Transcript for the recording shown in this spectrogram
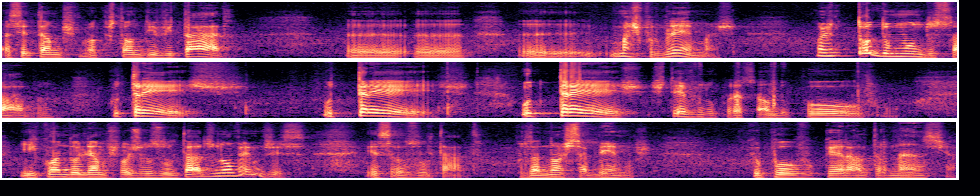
aceitamos por uma questão de evitar uh, uh, mais problemas. Mas todo mundo sabe que o 3, o 3, o 3 esteve no coração do povo. E quando olhamos para os resultados, não vemos esse, esse resultado. Portanto, nós sabemos que o povo quer alternância.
